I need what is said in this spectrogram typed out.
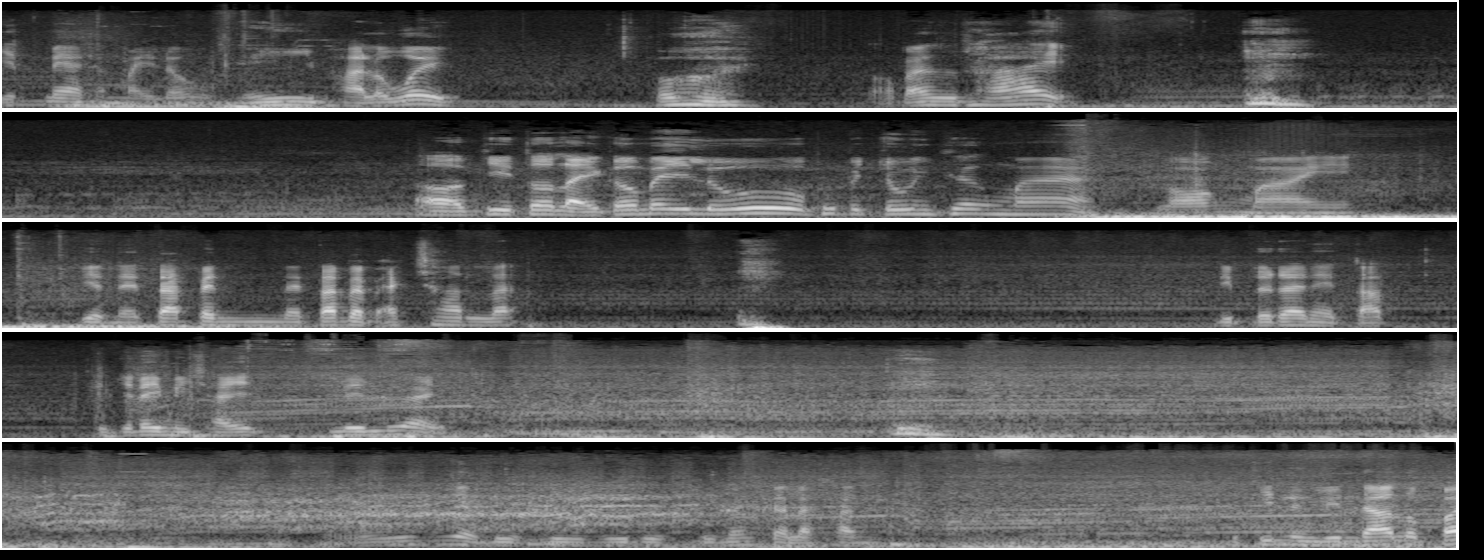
ย็ดแม่ทำไมแล้วนี่ผ่านแล้วเว้ยโอ้ยต่อไปสุดท้ายเออพี่ตัวไหนก็ไม่รู้เพิ่งไปจูนเครื่องมาลองใหม่เปลี่ยนในตาเป็นในตาแบบแอคชั่นละดิบแล้วได้ในตัดกูจะได้มีใช้เรื่อยๆ เนี่ยดูดูดูดูดูแม่งแต่ละคันไปที่หนึ่งลินดาลบไป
